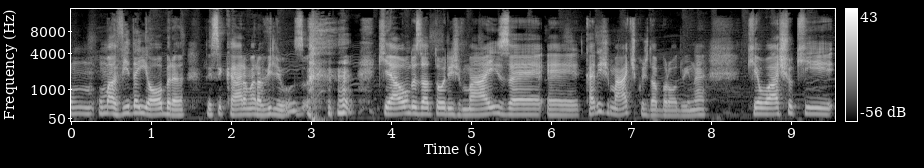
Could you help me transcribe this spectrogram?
um- uma vida e obra desse cara maravilhoso, que é um dos atores mais é, é, carismáticos da Broadway, né? Que eu acho que,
